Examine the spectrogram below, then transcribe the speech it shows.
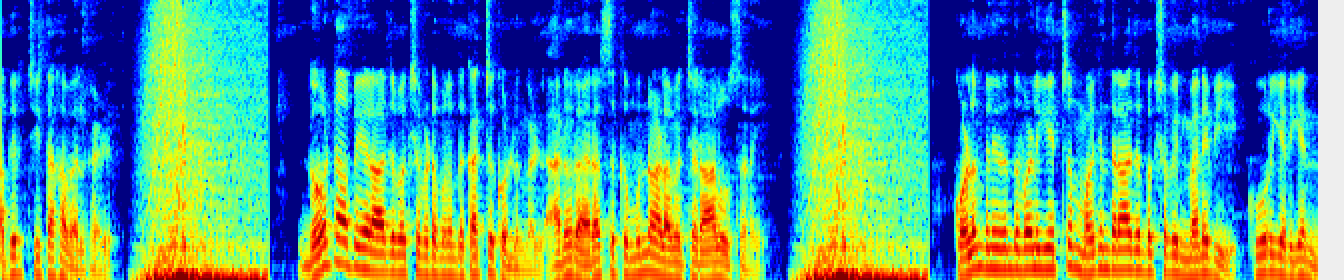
அதிர்ச்சி தகவல்கள். கோட்டாபய ராஜபக்சவிடமிருந்து கற்றுக்கொள்ளுங்கள் அனுர அரசுக்கு முன்னாள் அமைச்சர் ஆலோசனை. கொழும்பிலிருந்து வெளியேற்ற மகிந்த ராஜபக்ஷவின் மனைவி கூறியது என்ன?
